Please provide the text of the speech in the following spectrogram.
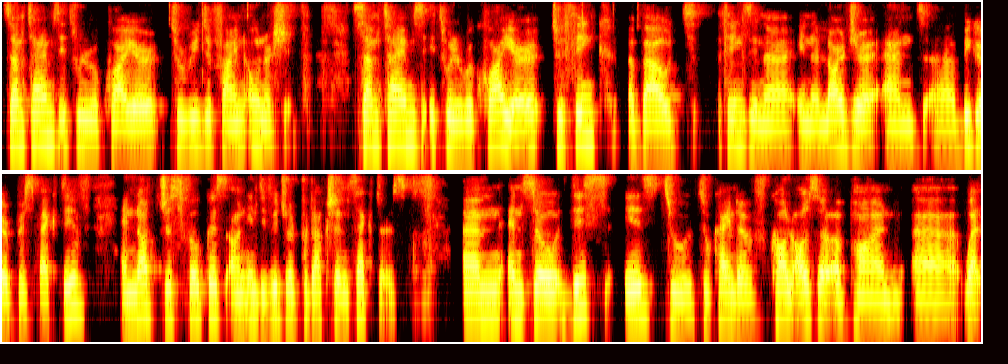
Sometimes it will require to redefine ownership. Sometimes it will require to think about things in a in a larger and uh, bigger perspective and not just focus on individual production sectors. Um, and so this is to to kind of call also upon uh, well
